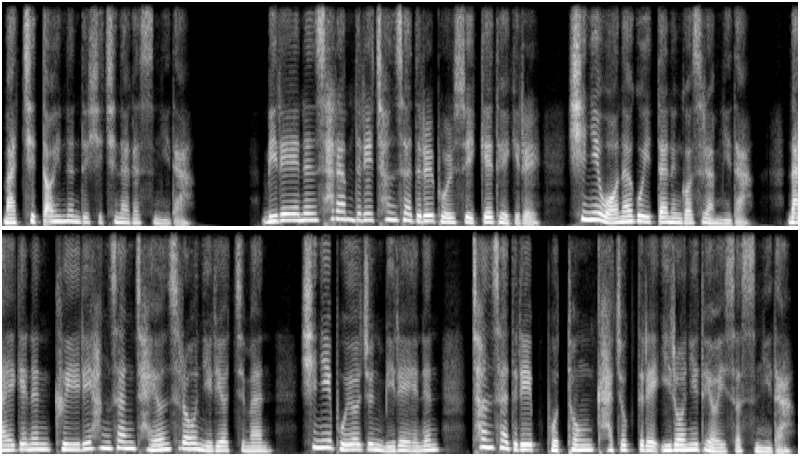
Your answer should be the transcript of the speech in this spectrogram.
마치 떠 있는 듯이 지나갔습니다. 미래에는 사람들이 천사들을 볼 수 있게 되기를 신이 원하고 있다는 것을 압니다. 나에게는 그 일이 항상 자연스러운 일이었지만 신이 보여준 미래에는 천사들이 보통 가족들의 일원이 되어 있었습니다.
